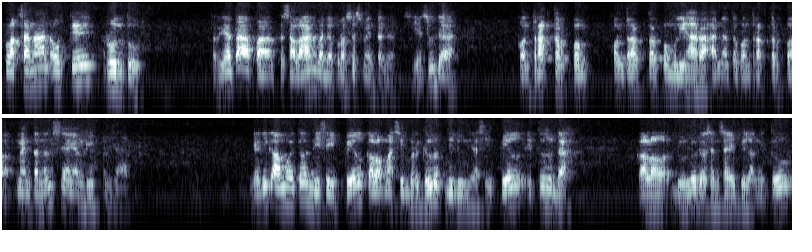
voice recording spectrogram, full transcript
pelaksanaan oke, okay, runtuh. Ternyata apa? Kesalahan pada proses maintenance. Ya sudah, kontraktor pem, kontraktor pemeliharaan atau kontraktor maintenance-nya yang dipenjara. Jadi kamu itu di sipil kalau masih bergelut di dunia sipil itu sudah kalau dulu dosen saya bilang itu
